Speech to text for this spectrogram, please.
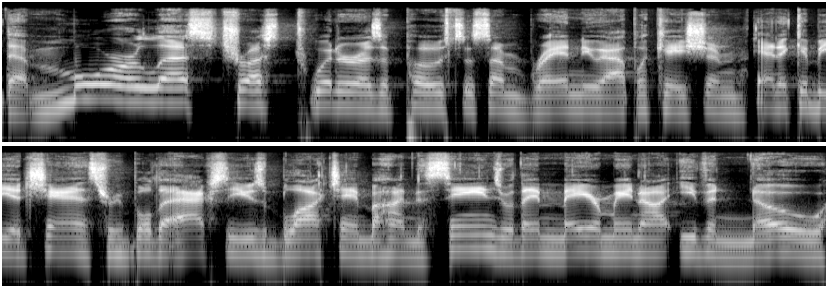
that more or less trust Twitter as opposed to some brand new application. And it could be a chance for people to actually use blockchain behind the scenes where they may or may not even know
